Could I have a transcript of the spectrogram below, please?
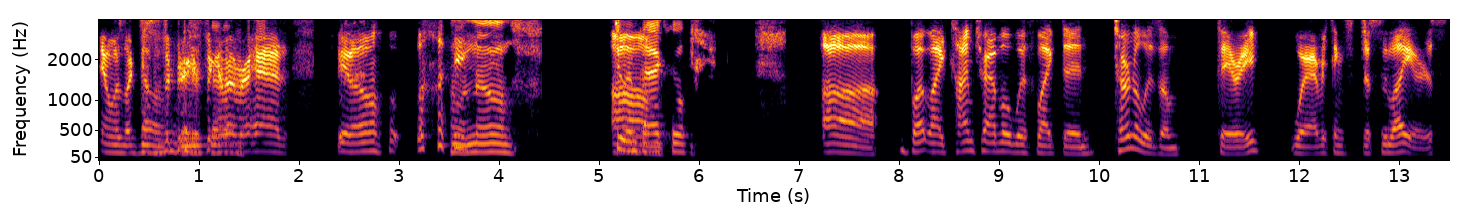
It was like this is Oh, the greatest thing I've ever had. You know, Oh no, too Um, impactful. uh but like time travel with like the eternalism theory where everything's just layers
